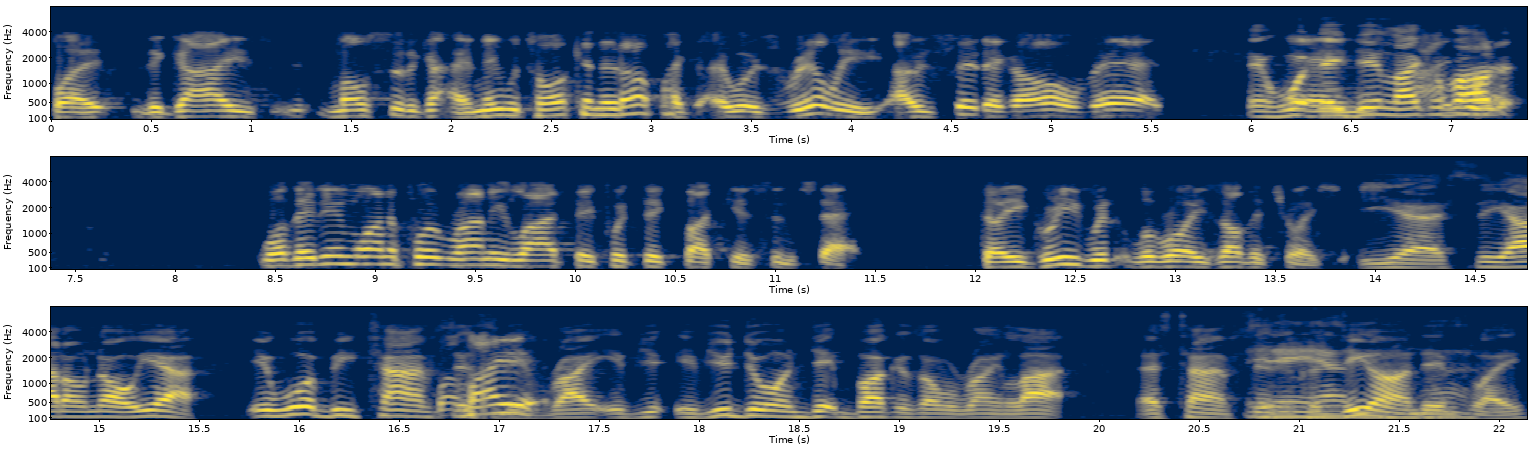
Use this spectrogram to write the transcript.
But the guys, most of the guys, and they were talking it up. Like it was really, I was sitting there, going, oh man. And what they didn't like I about would- it? Well, they didn't want to put Ronnie Lott. They put Dick Butkus instead. They agreed with Leroy's other choices. Yeah, see, I don't know. Yeah, it would be time But my- sensitive, right? If you if you're doing Dick Butkus over Ronnie Lott, that's time sensitive because Deion didn't mine. play.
